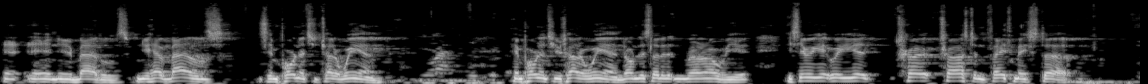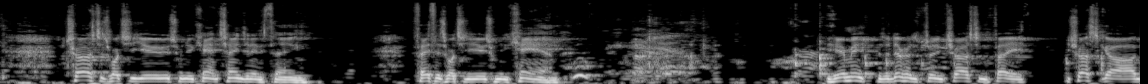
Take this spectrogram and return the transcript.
in, in your battles. When you have battles, it's important that you try to win. Important that you try to win. Don't just let it run over you. You see, we get we get tr- trust and faith mixed up. Trust is what you use when you can't change anything. Faith is what you use when you can. You hear me? There's a difference between trust and faith. You trust God,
